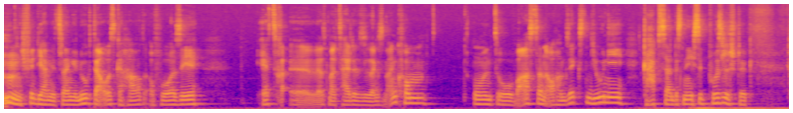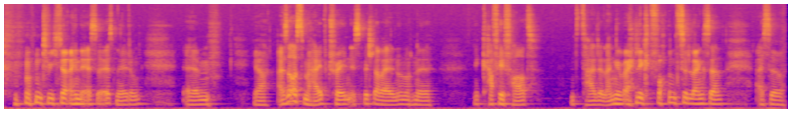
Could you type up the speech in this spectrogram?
ich finde, die haben jetzt lang genug da ausgeharrt auf hoher See. Jetzt äh, wäre es mal Zeit, dass sie langsam ankommen. Und so war es dann auch am 6. Juni, gab es dann das nächste Puzzlestück und wieder eine SOS-Meldung. Ähm, ja, also aus dem Hype-Train ist mittlerweile nur noch eine, eine Kaffeefahrt ins Tal der Langeweile geworden, so langsam. Also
